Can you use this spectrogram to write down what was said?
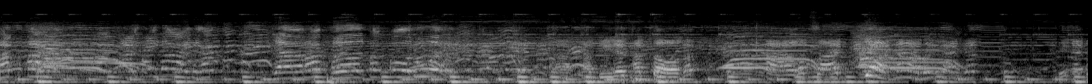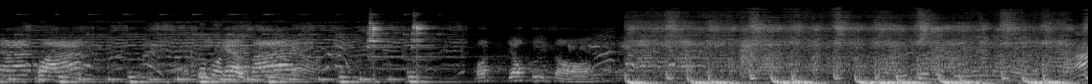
รับมาไม่ได้นะครับ อย่ารับเธอต้องโตด้วยทำดีแล้วทำต่อครับอ้าวรับซ้ายยอดหน้าเหมือนกันครับเดกดาขวา แก้วซ้ายหมดยกที่สองฮะ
